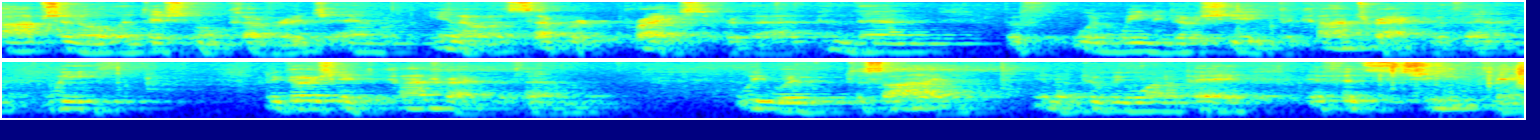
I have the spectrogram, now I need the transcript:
optional additional coverage and, you know, a separate price for that. And then when we negotiate the contract with them, we negotiate the contract with them, we would decide, you know, do we want to pay? If it's cheap, maybe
